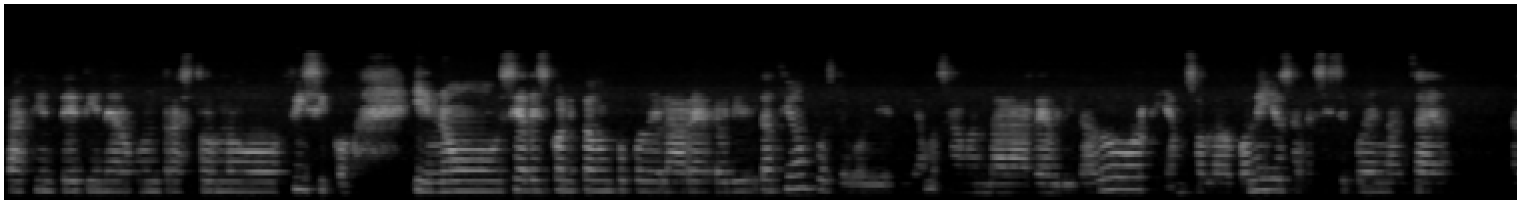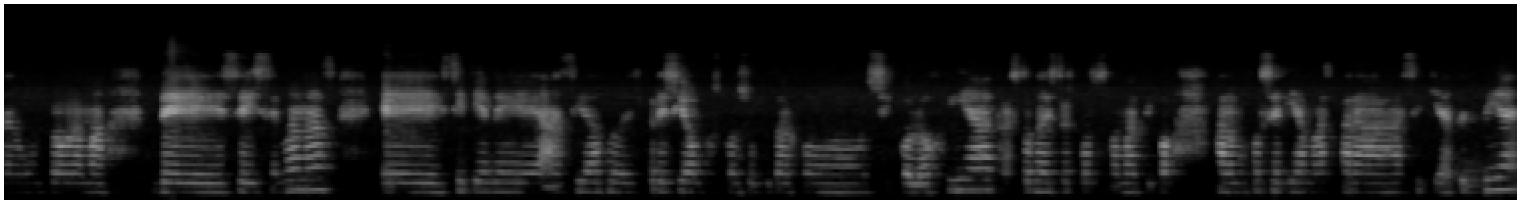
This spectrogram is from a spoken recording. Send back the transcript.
paciente tiene algún trastorno físico y no se ha desconectado un poco de la rehabilitación, pues le volveríamos a mandar al rehabilitador, que ya hemos hablado con ellos, a ver si se puede enganchar en algún programa de seis semanas. Eh, si tiene ansiedad o depresión, pues consultar con psicología. Trastorno de estrés postraumático a lo mejor sería más para psiquiatría.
